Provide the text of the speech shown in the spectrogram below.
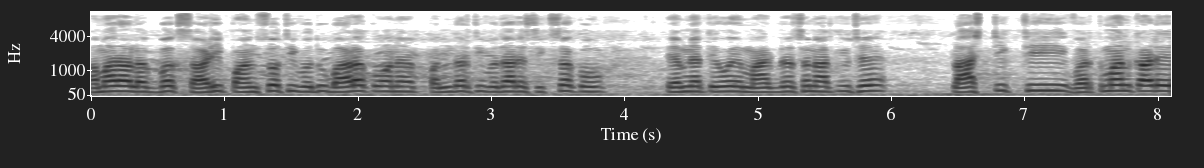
અમારા લગભગ સાડી પાંચસોથી વધુ બાળકો અને પંદરથી વધારે શિક્ષકો તેમને તેઓએ માર્ગદર્શન આપ્યું છે. પ્લાસ્ટિકથી વર્તમાન કાળે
